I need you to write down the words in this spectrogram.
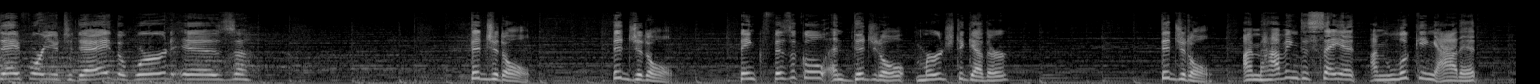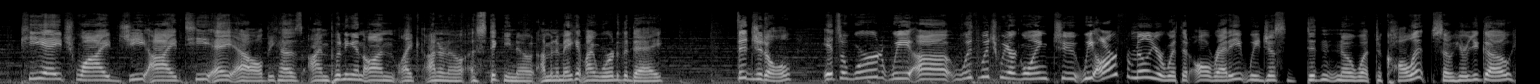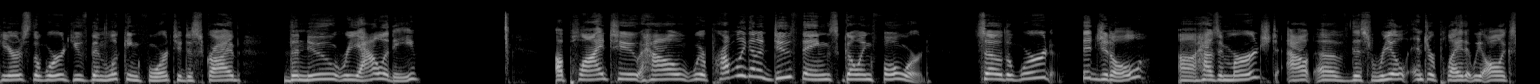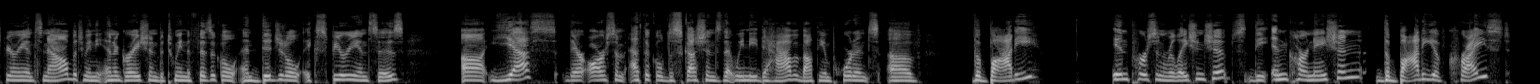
Day for you today. The word is phygital. Phygital. Think physical and digital merged together. Phygital. I'm having to say it, I'm looking at it. P H Y G I T A L because I'm putting it on, like, I don't know, a sticky note. I'm going to make it my word of the day. Phygital. It's a word we uh, with which we are going to. We are familiar with it already. We just didn't know what to call it. So here you go. Here's the word you've been looking for to describe the new reality applied to how we're probably going to do things going forward. So the word phygital uh, has emerged out of this real interplay that we all experience now between the integration between the physical and digital experiences. Uh, yes, there are some ethical discussions that we need to have about the importance of the body, in person relationships, the incarnation, the body of Christ.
